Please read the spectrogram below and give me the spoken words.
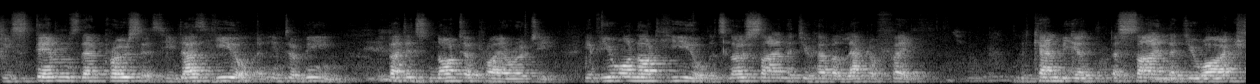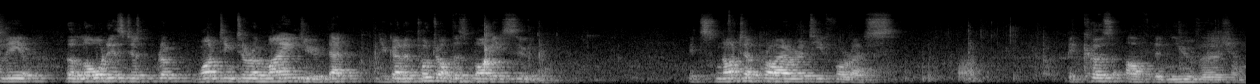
he stems that process. He does heal and intervene, but it's not a priority. If you are not healed, it's no sign that you have a lack of faith. It can be a, a sign that you are actually, the Lord is just wanting to remind you that you're going to put off this body soon. It's not a priority for us because of the new version.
